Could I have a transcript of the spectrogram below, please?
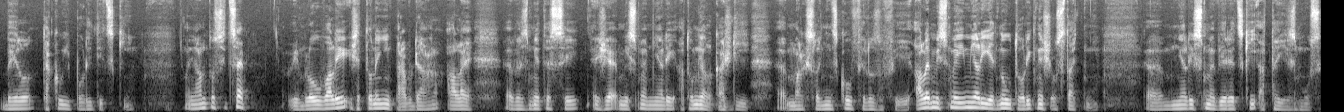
byl takový politický. Nám to sice vymlouvali, že to není pravda, ale vezměte si, že my jsme měli, a to měl každý, eh, marx-leninskou filozofii, ale my jsme ji měli jednou tolik než ostatní. Eh, měli jsme vědecký ateismus,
